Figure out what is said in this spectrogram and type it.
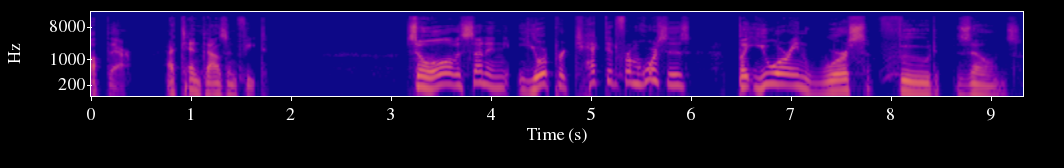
up there at 10,000 feet? So all of a sudden, you're protected from horses, but you are in worse food zones.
